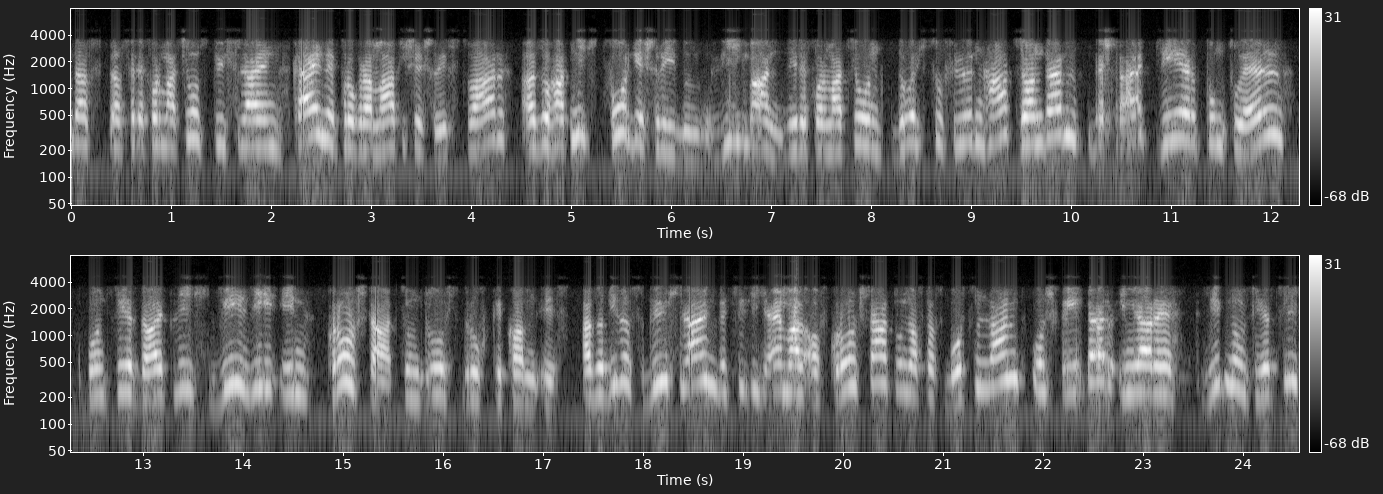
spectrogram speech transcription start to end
dass das Reformationsbüchlein keine programmatische Schrift war, also hat nicht vorgeschrieben, wie man die Reformation durchzuführen hat, sondern beschreibt sehr punktuell und sehr deutlich, wie sie in Kronstadt zum Durchbruch gekommen ist. Also dieses Büchlein bezieht sich einmal auf Kronstadt und auf das Burzenland und später im Jahre 47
